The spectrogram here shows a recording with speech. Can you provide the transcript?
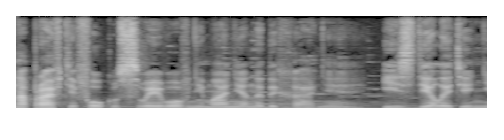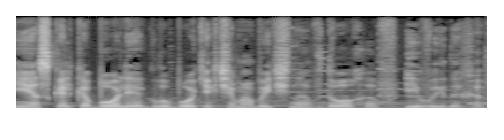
Направьте фокус своего внимания на дыхание и сделайте несколько более глубоких, чем обычно, вдохов и выдохов.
